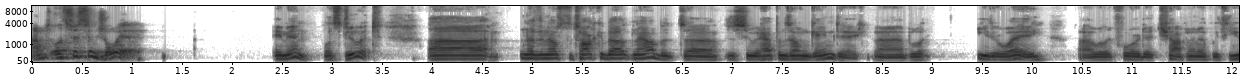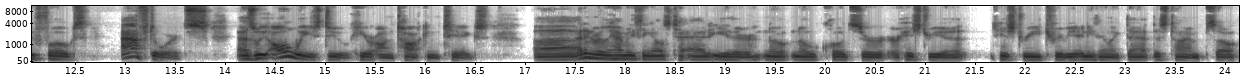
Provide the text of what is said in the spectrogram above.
I'm, let's just enjoy it. Amen. Let's do it. Uh, nothing else to talk about now, but uh, just see what happens on game day. Uh, but either way, uh, we look forward to chopping it up with you folks afterwards, as we always do here on Talking Tigs. Uh, I didn't really have anything else to add either. No, no quotes or, or history, uh, history trivia, anything like that this time. So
